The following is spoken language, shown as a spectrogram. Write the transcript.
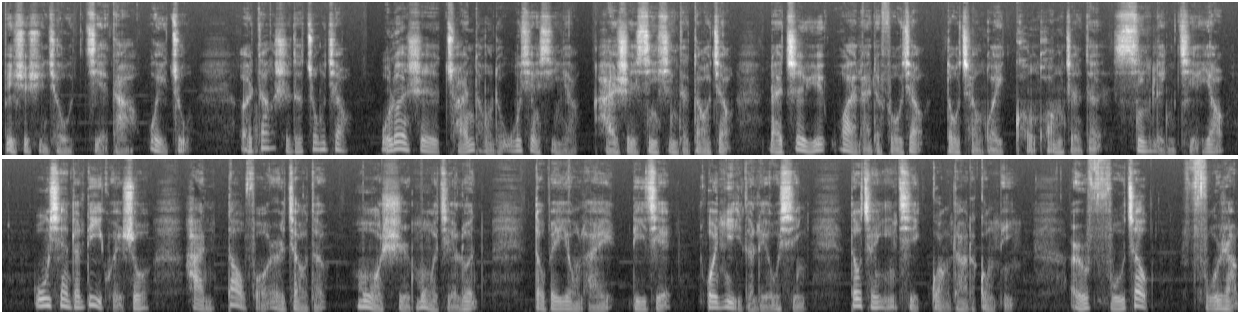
必须寻求解答慰助。而当时的宗教，无论是传统的巫线信仰，还是新兴的道教，乃至于外来的佛教，都成为恐慌者的心灵解药。巫线的厉鬼说和道佛二教的末世末劫论，都被用来理解。瘟疫的流行都曾引起广大的共鸣，而符咒、符壤、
